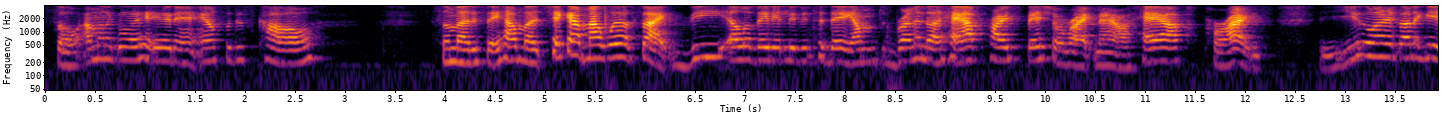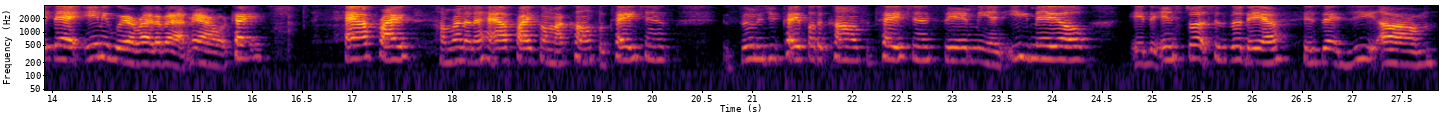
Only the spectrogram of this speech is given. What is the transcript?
So I'm going to go ahead and answer this call. Somebody say how much? Check out my website, The Elevated Living Today. I'm running a half price special right now. Half price. You ain't going to get that anywhere right about now, okay? Half price. I'm running a half price on my consultations. As soon as you pay for the consultation, send me an email. And the instructions are there. Is at G um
